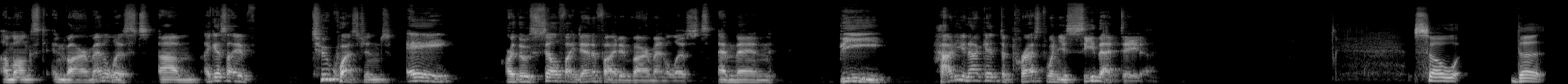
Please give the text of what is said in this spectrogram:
amongst environmentalists. Um, I guess I have two questions. A, are those self-identified environmentalists? And then B, how do you not get depressed when you see that data? So the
